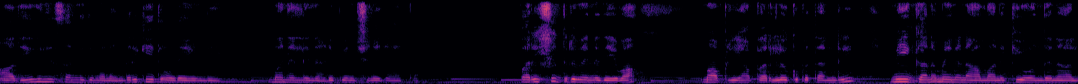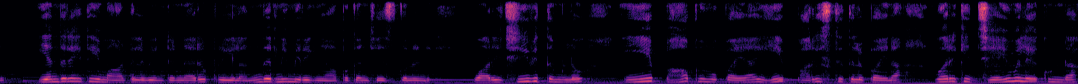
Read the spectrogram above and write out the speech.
ఆ దేవుని సన్నిధి మనందరికీ తోడైండి మనల్ని నడిపించినగాక పరిశుద్ధుడైన దేవా మా ప్రియ పరలోకపు తండ్రి మీ ఘనమైన నామానికి వందనాలు. ఎందరైతే ఈ మాటలు వింటున్నారో ప్రియులందరినీ మీరు జ్ఞాపకం చేసుకునండి. వారి జీవితంలో ఏ పాపము పైన ఏ పరిస్థితుల పైన వారికి జయము లేకుండా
